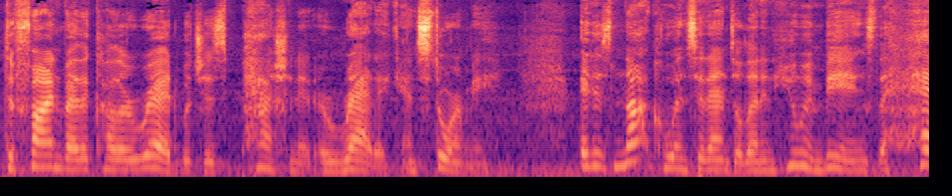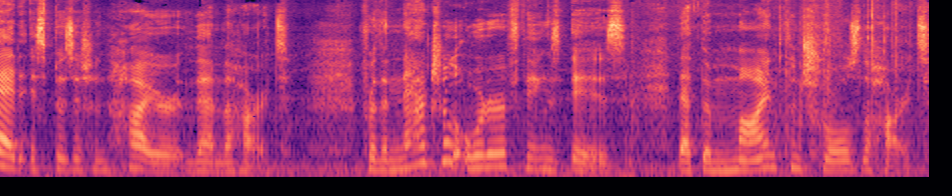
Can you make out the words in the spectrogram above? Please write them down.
defined by the color red, which is passionate, erratic, and stormy. It is not coincidental that in human beings the head is positioned higher than the heart. For the natural order of things is that the mind controls the heart.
